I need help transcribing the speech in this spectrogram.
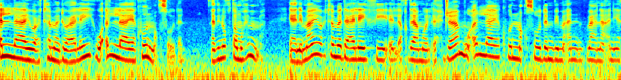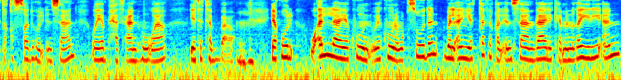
ألا يعتمد عليه وألا يكون مقصودا. هذه نقطة مهمة. يعني ما يعتمد عليه في الإقدام والإحجام وألا يكون مقصودا بمعنى أن يتقصده الإنسان ويبحث عنه ويتتبعه. يقول وألا يكون يكون مقصودا بل أن يتفق الإنسان ذلك من غير أن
